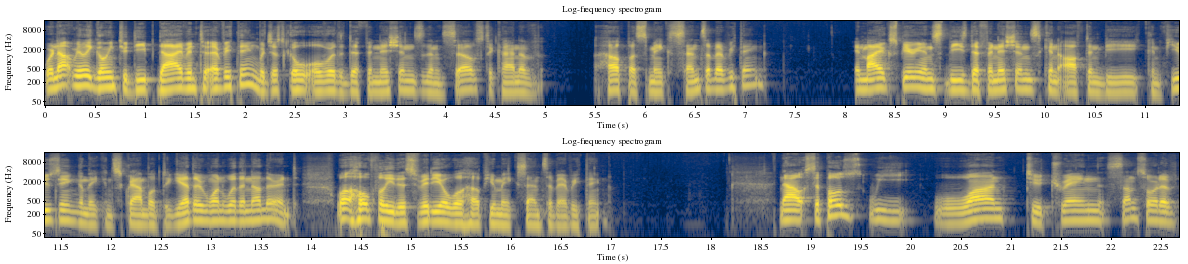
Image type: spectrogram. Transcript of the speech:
We're not really going to deep dive into everything, but just go over the definitions themselves to kind of help us make sense of everything. In my experience, these definitions can often be confusing and they can scramble together one with another. And well, hopefully this video will help you make sense of everything. Now, suppose we want to train some sort of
